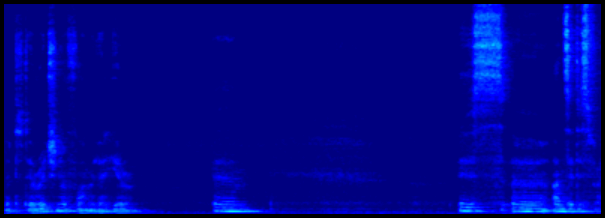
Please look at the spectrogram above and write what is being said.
that the original formula here um, is uh, unsatisfiable.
